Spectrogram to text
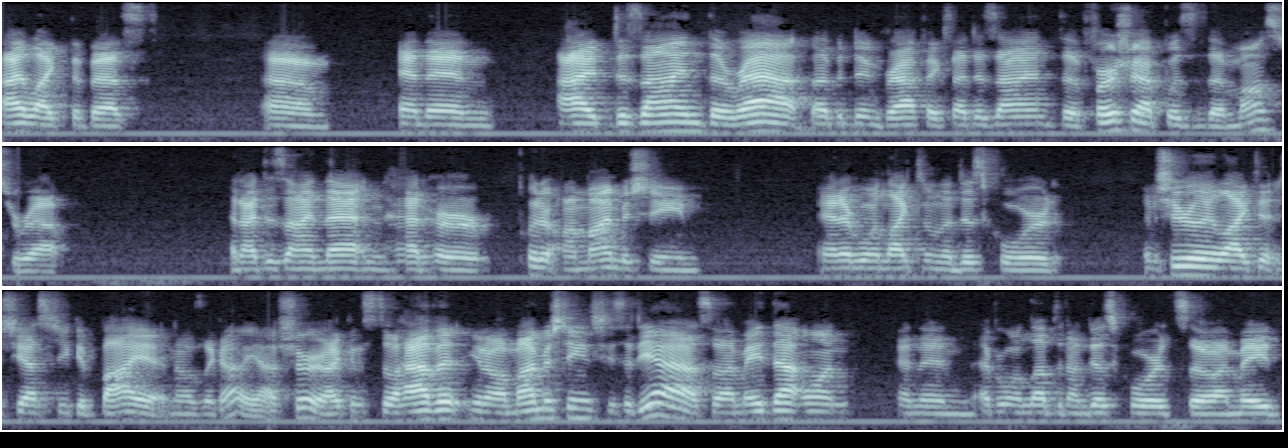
I like the best. Um, and then I designed the wrap. I've been doing graphics. I designed the first wrap was the monster wrap, and I designed that and had her put it on my machine, and everyone liked it on the Discord. And she really liked it, and she asked if she could buy it, and I was like, "Oh yeah, sure, I can still have it, you know, on my machine." She said, "Yeah," so I made that one, and then everyone loved it on Discord, so I made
